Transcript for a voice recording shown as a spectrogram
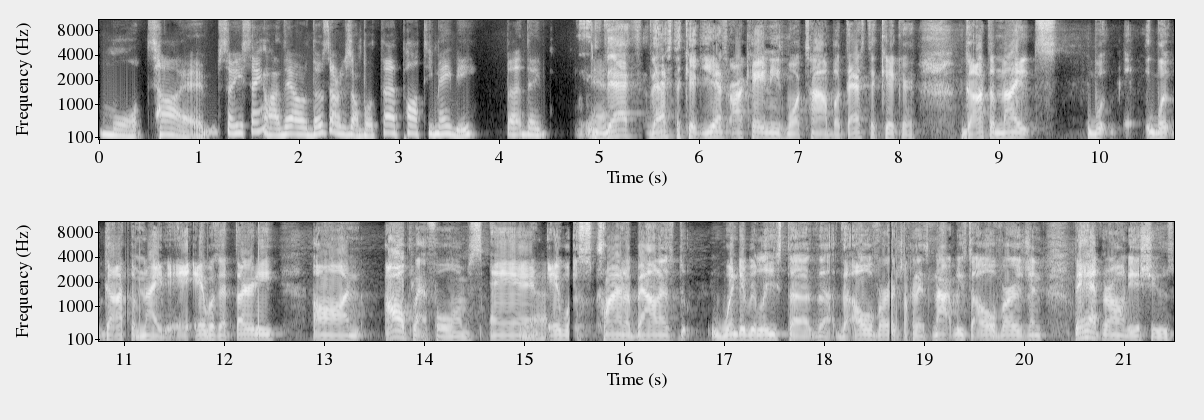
more time. So he's saying like there are those are example third party maybe, but they Yeah. That's that's the kicker. Yes, Arkane needs more time, but that's the kicker. Gotham Knights, what, what Gotham Knight? It, it was at thirty on all platforms, and Yeah. it was trying to balance when to release the the, the old version. Okay, it's not released the old version. They had their own issues.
